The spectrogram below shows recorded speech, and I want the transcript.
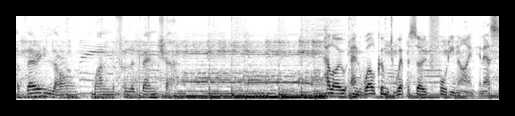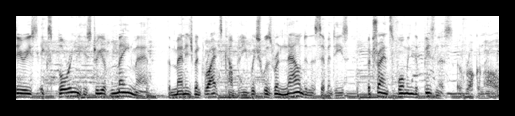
a very long, wonderful adventure. Hello and welcome to episode 49 in our series exploring the history of Main Man, the management rights company which was renowned in the 70s for transforming the business of rock and roll.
